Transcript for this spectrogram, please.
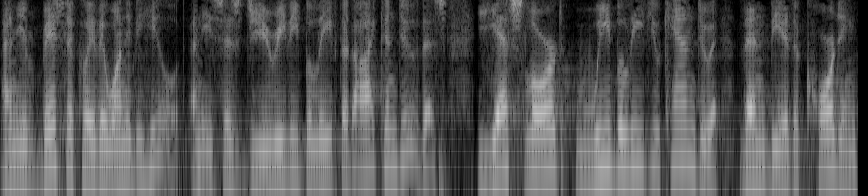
And he, basically, they want to be healed. And he says, Do you really believe that I can do this? Yes, Lord, we believe you can do it. Then be it according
